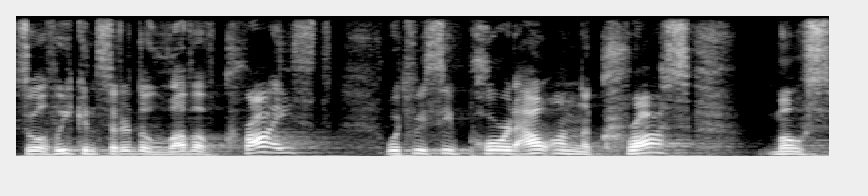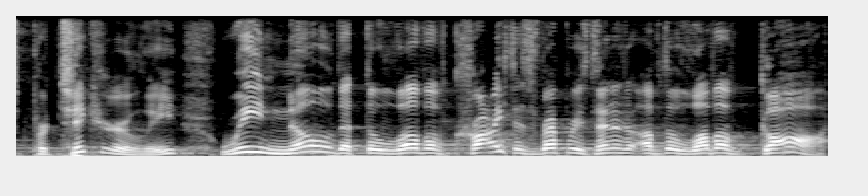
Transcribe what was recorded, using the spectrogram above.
So if we consider the love of Christ, which we see poured out on the cross most particularly, we know that the love of Christ is representative of the love of God.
